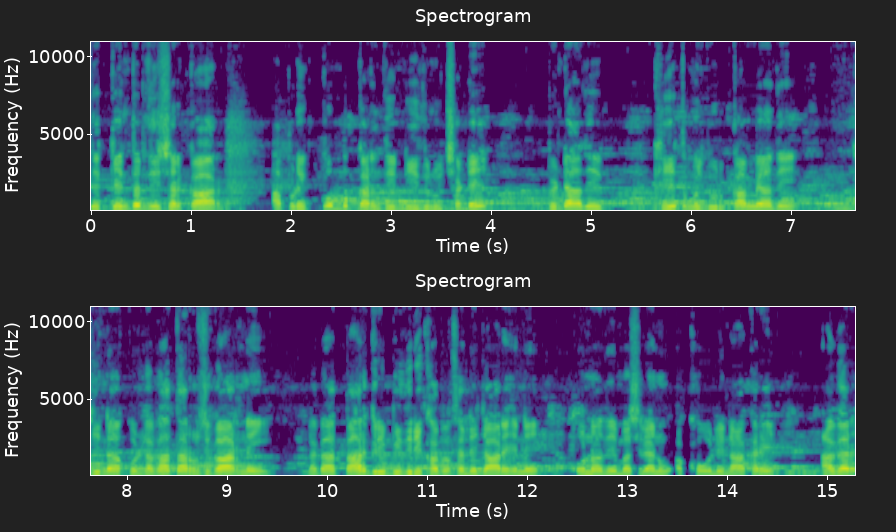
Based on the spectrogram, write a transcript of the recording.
ਤੇ ਕੇਂਦਰ ਦੀ ਸਰਕਾਰ ਆਪਣੀ ਕੁੰਭ ਕਰਨ ਦੀ ਨੀਂਦ ਨੂੰ ਛੱਡੇ, ਪਿੰਡਾਂ ਦੇ ਖੇਤ ਮਜ਼ਦੂਰ ਕਾਮਿਆਂ ਦੇ, ਜਿਨ੍ਹਾਂ ਕੋਲ ਲਗਾਤਾਰ ਰੁਜ਼ਗਾਰ ਨਹੀਂ, ਲਗਾਤਾਰ ਗਰੀਬੀ ਦੀ ਰੇਖਾ ਤੋਂ ਥੱਲੇ ਜਾ ਰਹੇ ਨੇ, ਉਹਨਾਂ ਦੇ ਮਸਲਿਆਂ ਨੂੰ ਅੱਖੋਂ ਓਲੇ ਨਾ ਕਰੇ। ਅਗਰ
